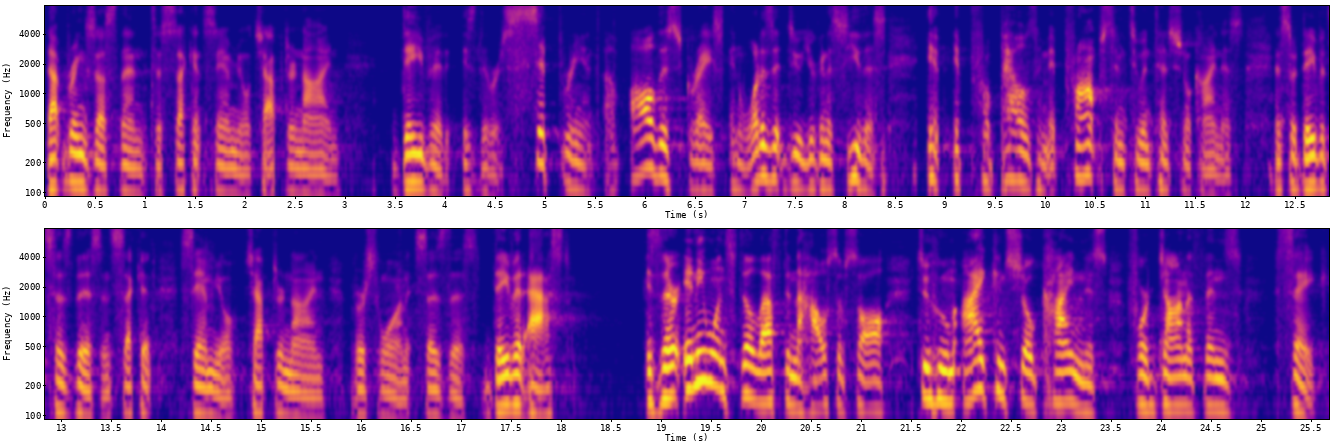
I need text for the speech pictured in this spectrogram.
That brings us then to 2 Samuel chapter 9. David is the recipient of all this grace, and what does it do? You're going to see this it, it propels him, it prompts him to intentional kindness. And so David says this in 2 Samuel chapter 9, verse 1. It says this David asked, Is there anyone still left in the house of Saul to whom I can show kindness for Jonathan's sake?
